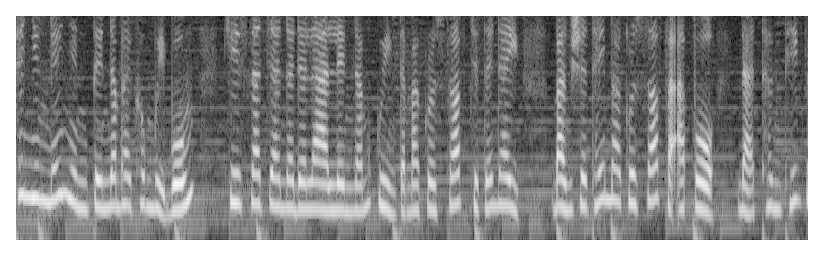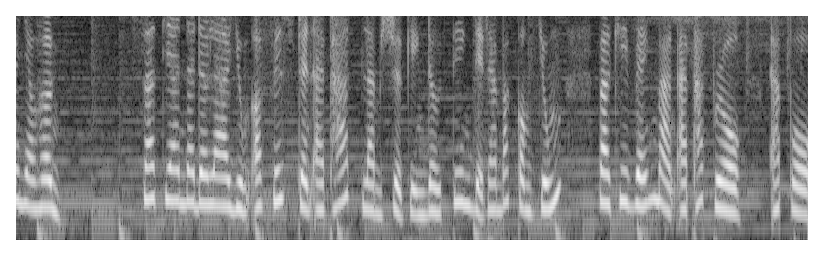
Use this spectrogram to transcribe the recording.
Thế nhưng nếu nhìn từ năm 2014, khi Satya Nadella lên nắm quyền tại Microsoft cho tới nay, bạn sẽ thấy Microsoft và Apple đã thân thiết với nhau hơn. Satya Nadella dùng Office trên iPad làm sự kiện đầu tiên để ra mắt công chúng và khi vén màn iPad Pro, Apple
